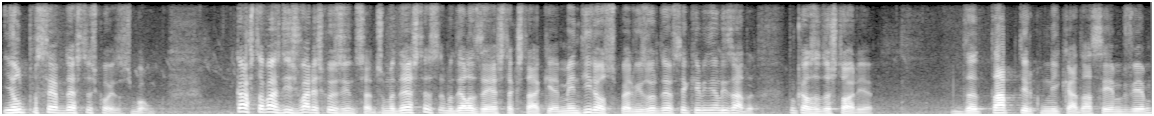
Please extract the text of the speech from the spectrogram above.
Ele percebe destas coisas. Bom, Carlos Tavares diz várias coisas interessantes. Uma, destas, uma delas é esta que está, que a mentira ao supervisor deve ser criminalizada, por causa da história da TAP ter comunicado à CMVM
